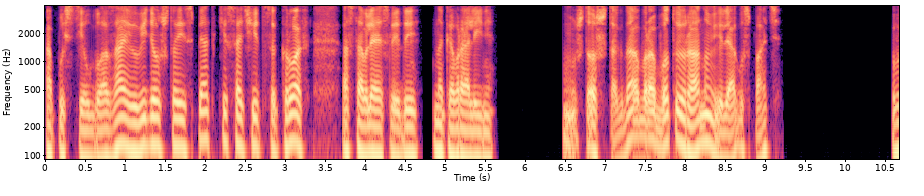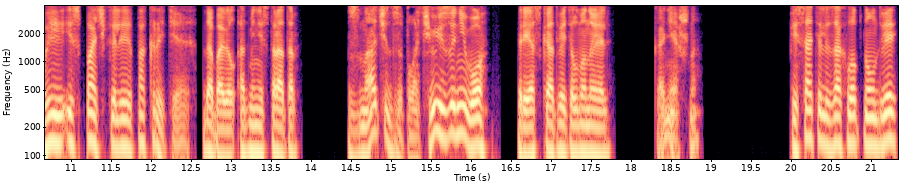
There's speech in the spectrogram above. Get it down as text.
опустил глаза и увидел, что из пятки сочится кровь, оставляя следы на ковролине. — Ну что ж, тогда обработаю рану и лягу спать. — Вы испачкали покрытие, — добавил администратор. — Значит, заплачу из-за него, — резко ответил Мануэль. — Конечно. Писатель захлопнул дверь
